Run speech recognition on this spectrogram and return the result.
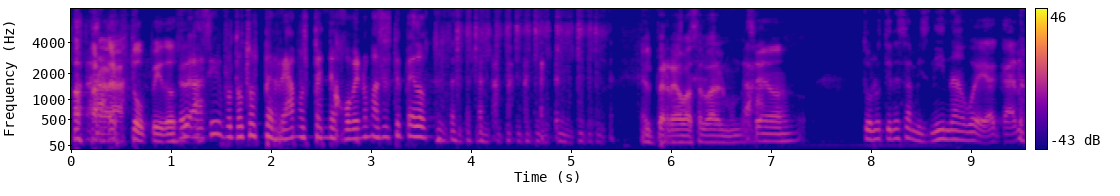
Estúpidos. Así, pues nosotros perreamos, pendejo. Ve nomás este pedo. El perreo va a salvar el mundo. Sí, ¿no? Tú no tienes a mis Nina, güey, acá, ¿no?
